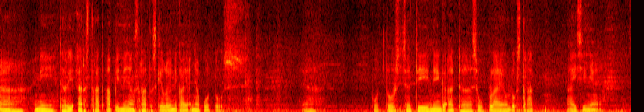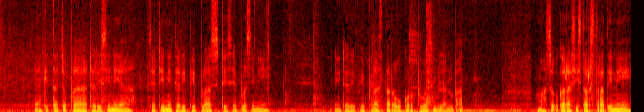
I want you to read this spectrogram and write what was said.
Nah ini dari R strat up ini yang 100 kilo ini kayaknya putus putus jadi ini enggak ada supply untuk strat IC nya ya kita coba dari sini ya. Jadi ini dari B plus DC plus ini. Ini dari B plus terukur 294 masuk ke resistor strat ini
